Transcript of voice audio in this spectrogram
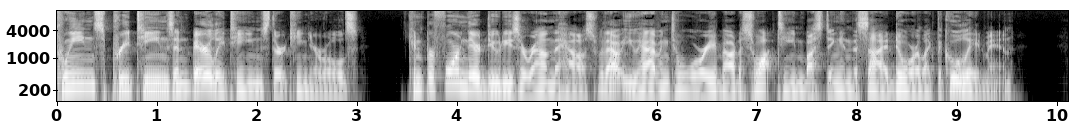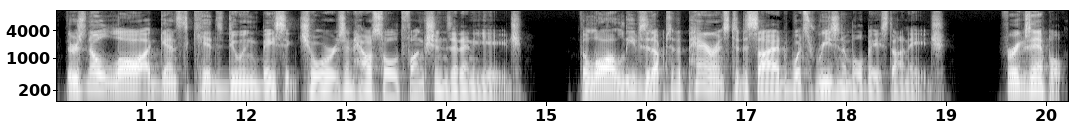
Tweens, preteens, and barely teens, 13 year olds, can perform their duties around the house without you having to worry about a SWAT team busting in the side door like the Kool Aid Man. There's no law against kids doing basic chores and household functions at any age. The law leaves it up to the parents to decide what's reasonable based on age. For example,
